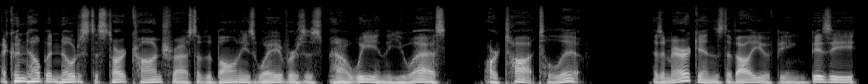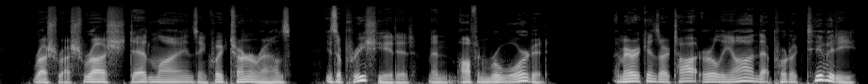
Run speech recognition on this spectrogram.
I couldn't help but notice the stark contrast of the Balinese way versus how we in the US are taught to live. As Americans, the value of being busy, rush, rush, rush, deadlines, and quick turnarounds is appreciated and often rewarded. Americans are taught early on that productivity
